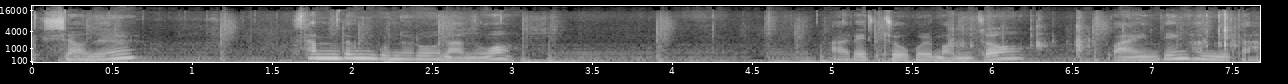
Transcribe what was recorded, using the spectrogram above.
섹션을 3등분으로 나누어 아래쪽을 먼저 와인딩 합니다.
